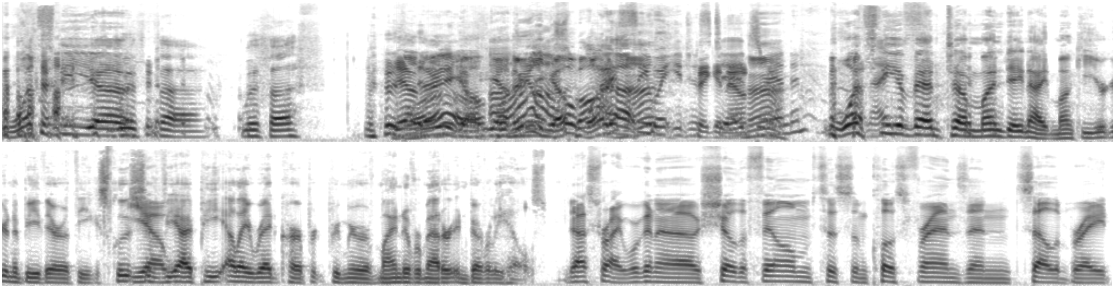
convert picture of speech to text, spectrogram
What's the? Uh, with uh, with us. Yeah, there you go. Yeah, there you go. Oh, Why I see what you just Big did, announcement. Brandon. What's the event uh, Monday night, Munky? You're going to be there at the exclusive Yeah. VIP LA Red Carpet premiere of Mind Over Matter in Beverly Hills. That's right. We're gonna show the film to some close friends and celebrate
